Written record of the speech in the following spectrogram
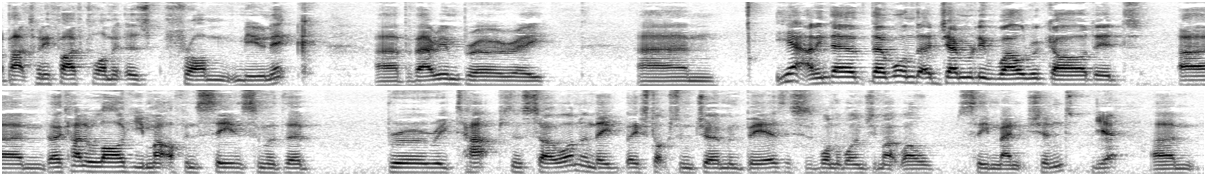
about 25 kilometres from Munich, uh, Bavarian brewery. Um, yeah, I mean they're they're one that are generally well regarded Um, they're kind of lager you might often see in some of the brewery taps and so on, and they, they stock some German beers. This is one of the ones you might well see mentioned. Yeah. Um,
